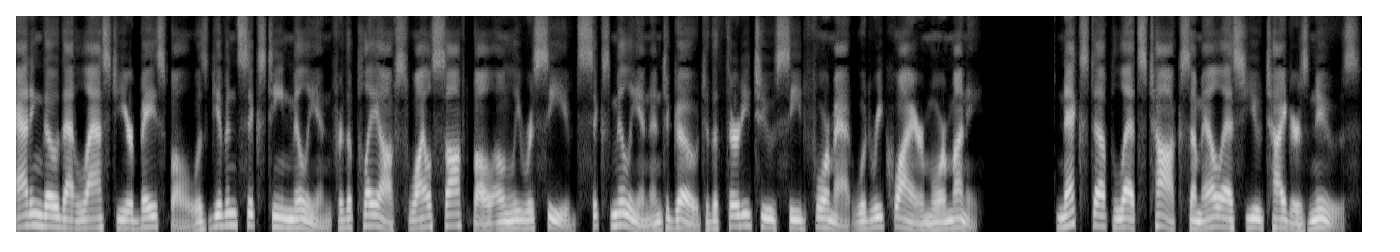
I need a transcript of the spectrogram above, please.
adding though that last year baseball was given 16 million for the playoffs while softball only received 6 million and to go to the 32 seed format would require more money. Next up let's talk some LSU Tigers news.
